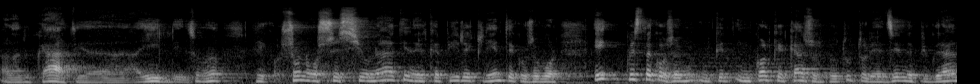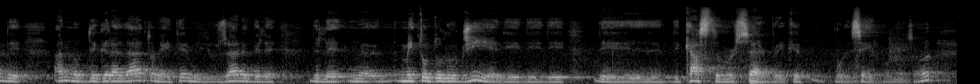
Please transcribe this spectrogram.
alla Ducati, a Illy, insomma, ecco, sono ossessionati nel capire il cliente cosa vuole. E questa cosa, che in qualche caso, soprattutto le aziende più grandi, hanno degradato nei termini di usare delle, delle metodologie di, di, di, di, customer survey, che pure servono, insomma,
